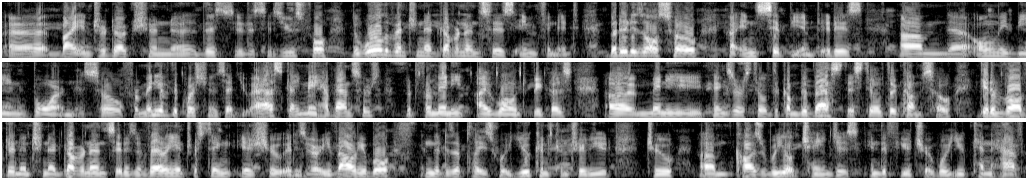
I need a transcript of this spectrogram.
uh by introduction uh, this this is useful. The world of internet governance is infinite, but it is also uh, incipient. It is um, only being born. So for many of the questions that you ask, I may have answers, but for many I won't because many things are still to come. The best is still to come. So get involved in internet governance. It is a very interesting issue. It is very valuable, and it is a place where you can contribute to um, cause real changes in the future, where you can have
